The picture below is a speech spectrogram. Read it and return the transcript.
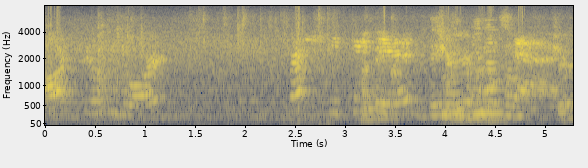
onto your freshly painted They yung bag. Share.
